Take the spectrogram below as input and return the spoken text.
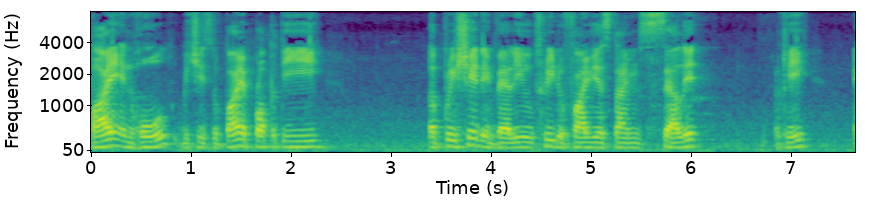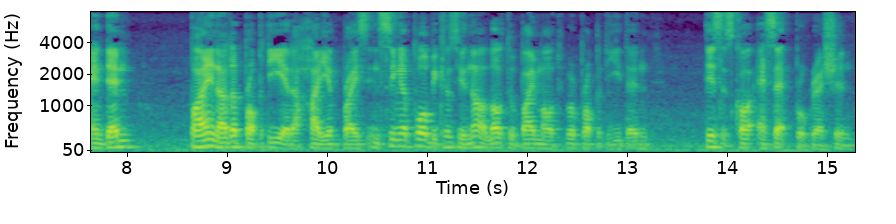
buy and hold, which is to buy a property, appreciate in value three to five years time, sell it, okay, and then buy another property at a higher price. In Singapore, because you're not allowed to buy multiple property, then this is called asset progression.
